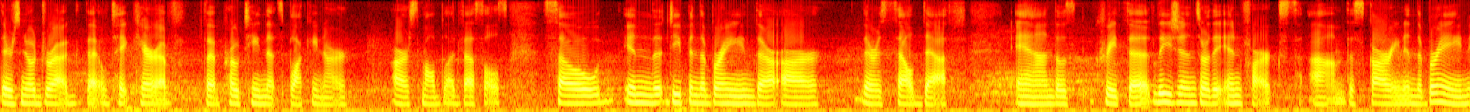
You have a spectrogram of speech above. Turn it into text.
There's no drug that will take care of the protein that's blocking our, our small blood vessels. So in the, deep in the brain, there are there is cell death and those create the lesions or the infarcts, um, the scarring in the brain,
